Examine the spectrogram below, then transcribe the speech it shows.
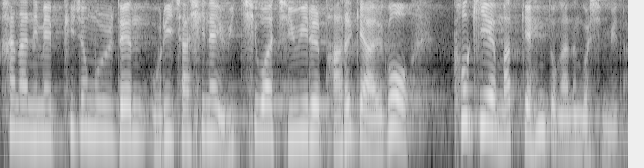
하나님의 피조물 된 우리 자신의 위치와 지위를 바르게 알고 거기에 맞게 행동하는 것입니다.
